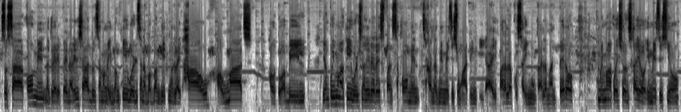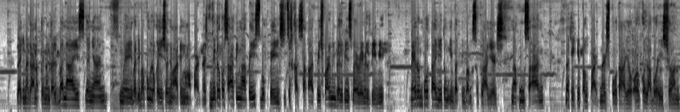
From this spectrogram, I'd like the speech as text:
So sa comment, nagre-reply na rin siya doon sa mga ibang keywords na nababanggit nyo like how, how much, how to avail. Yan po yung mga keywords na nire-response sa comment saka nagme-message yung ating AI para lang po sa inyong kaalaman. Pero kung may mga questions kayo, i-message nyo like naghanap kayo ng galvanize, ganyan. May iba't iba pong location yung ating mga partners. Dito po sa ating uh, Facebook page, sa, sa Catfish Farming Philippines by Remel TV, meron po tayo ditong iba't ibang suppliers na kung saan nakikipag-partners po tayo or collaboration.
